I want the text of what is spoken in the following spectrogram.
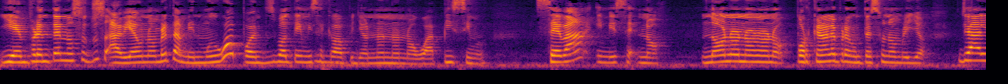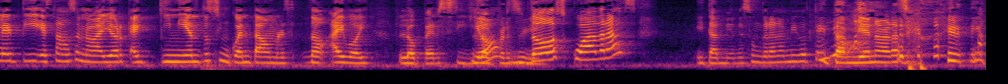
Y enfrente de nosotros había un hombre también muy guapo. Entonces volteé y me dice que guapo. Y yo, no, no, no, guapísimo. Se va y me dice, no, no, no, no, no, no. ¿Por qué no le pregunté su nombre? Y yo, ya, Leti, estamos en Nueva York, hay 550 hombres. No, ahí voy. Lo persiguió. Lo persiguió. Dos cuadras. Y también es un gran amigo tuyo. Y también ahora se convirtió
